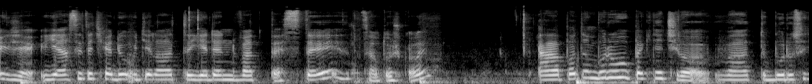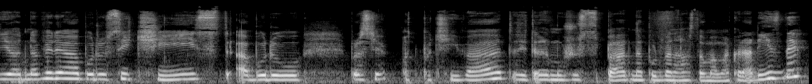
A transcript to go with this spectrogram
Takže já si teďka jdu udělat jeden, dva testy z autoškoly. A potom budu pěkně chillovat, budu se dívat na videa, budu si číst a budu prostě odpočívat. Zítra můžu spát na půl dvanáctou, mám akorát jízdy,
